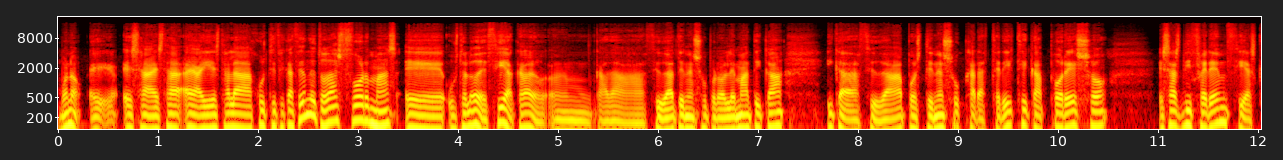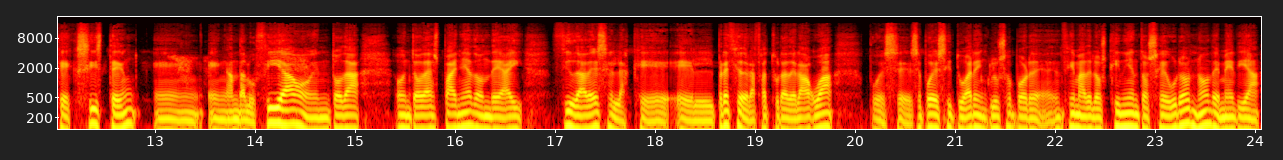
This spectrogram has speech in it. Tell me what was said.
Bueno, eh, esa, está, ahí está la justificación. De todas formas, eh, usted lo decía, claro, em, cada ciudad tiene su problemática y cada ciudad pues tiene sus características. Por eso esas diferencias que existen en, Andalucía o en, toda, o en toda España, donde hay ciudades en las que el precio de la factura del agua pues, eh, se puede situar incluso por encima de los 500 euros ¿no? de media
